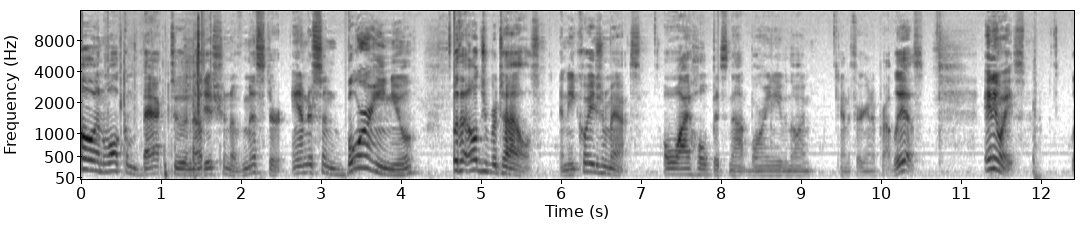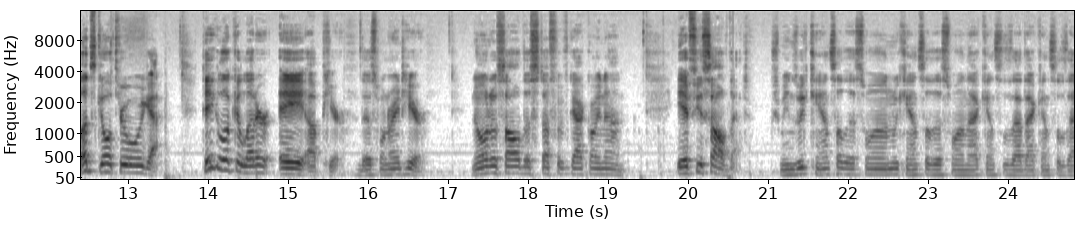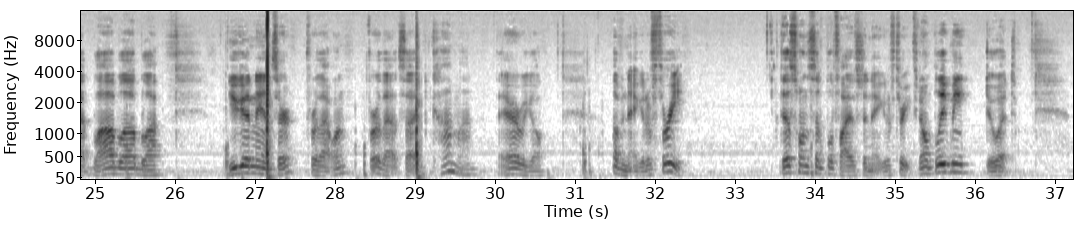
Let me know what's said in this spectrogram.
Hello and welcome back to another edition of Mr. Anderson boring you with algebra tiles and equation mats. Oh, I hope it's not boring even though I'm kind of figuring it probably is. Anyways, let's go through what we got. Take a look at letter A up here, this one right here. Notice all this stuff we've got going on. If you solve that, which means we cancel this one, we cancel this one, that cancels that, that cancels that, blah, blah, blah. You get an answer for that one, for that side. Come on, there we go, of negative 3. This one simplifies to negative 3. If you don't believe me, do it.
